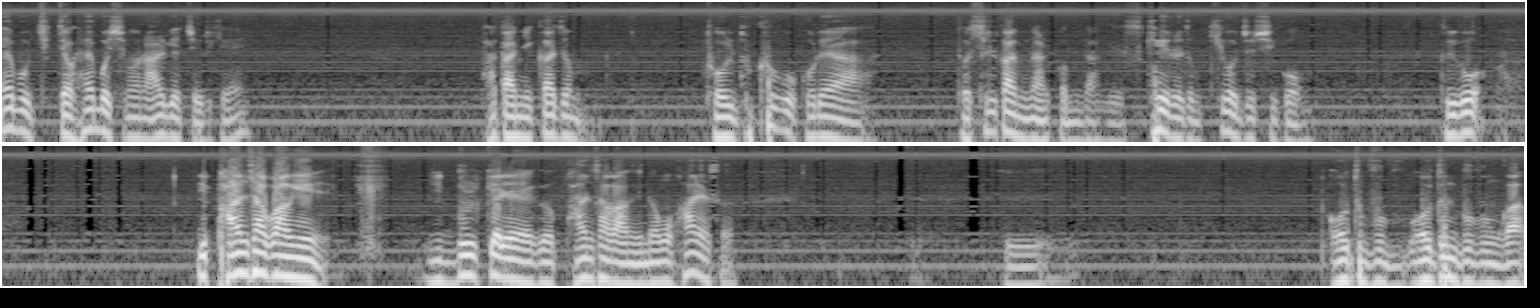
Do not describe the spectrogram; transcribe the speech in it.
해보 직접 해보시면 알겠죠 이렇게. 바다니까 좀 돌도 크고 그래야 더 실감이 날 겁니다. 이 스케일을 좀 키워주시고. 그리고 이 반사광이 이 물결의 그 반사광이 너무 환해서 그 어두운, 부분, 어두운 부분과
